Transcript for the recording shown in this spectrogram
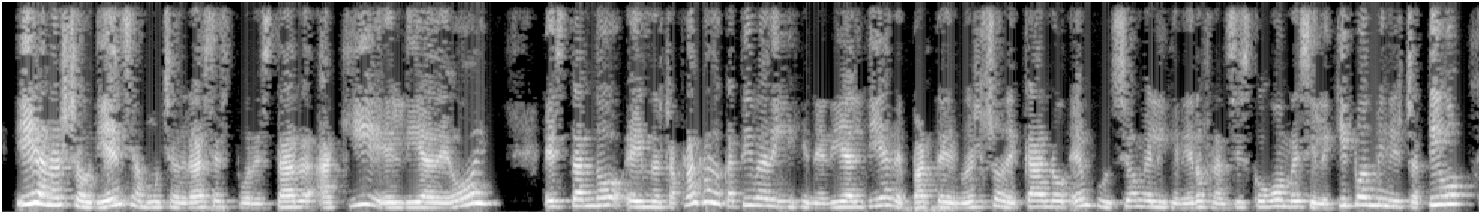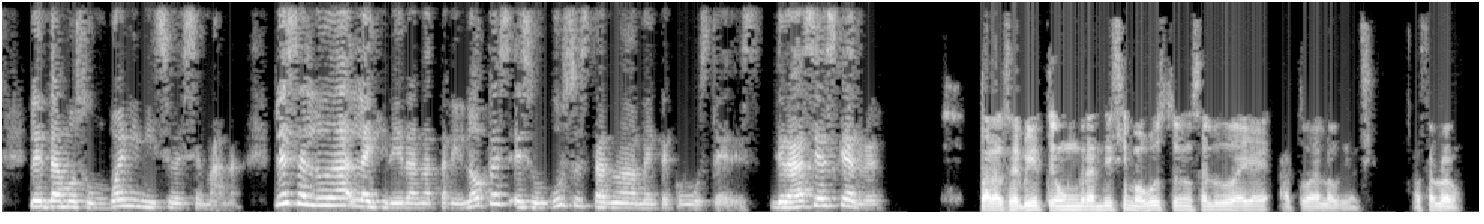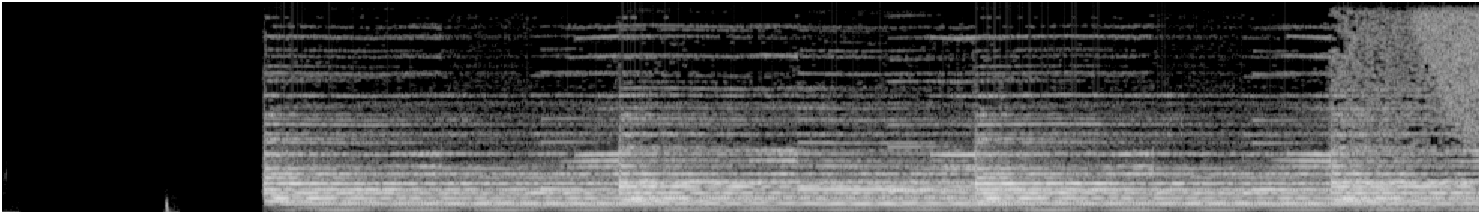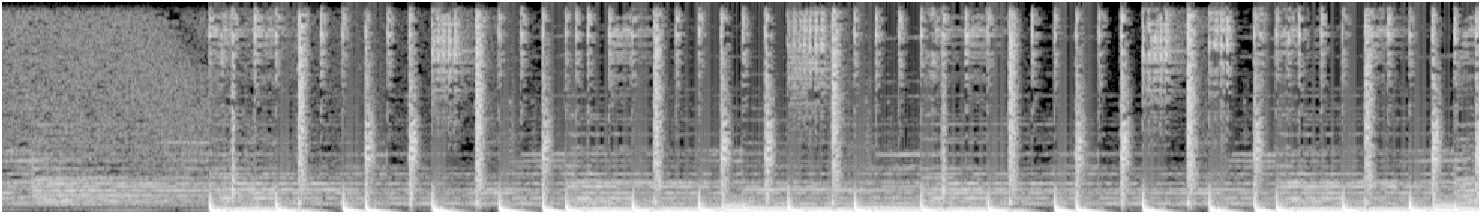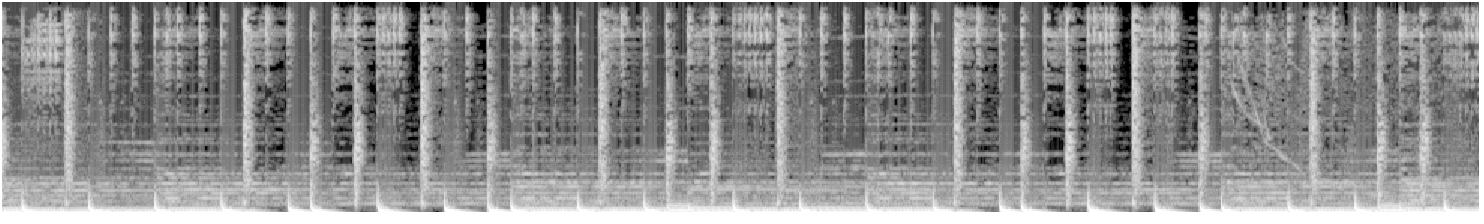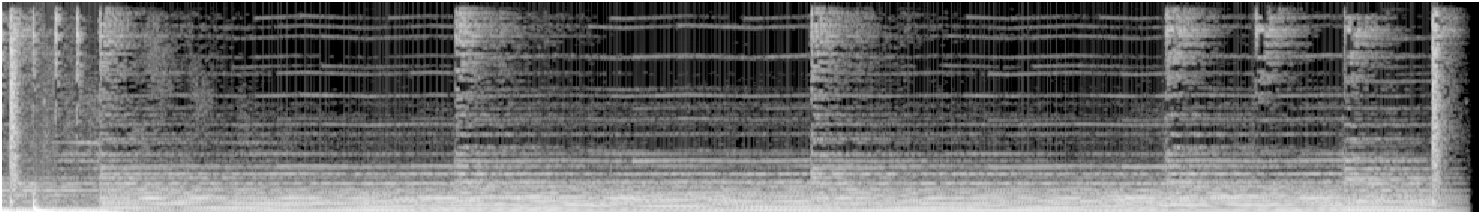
Y a nuestra audiencia, muchas gracias por estar aquí el día de hoy, estando en nuestra franja educativa de Ingeniería al Día de parte de nuestro decano en función el ingeniero Francisco Gómez y el equipo administrativo. Les damos un buen inicio de semana. Les saluda la ingeniera Natalie López. Es un gusto estar nuevamente con ustedes. Gracias, Herbert para servirte. Un grandísimo gusto y un saludo a toda la audiencia. Hasta luego.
